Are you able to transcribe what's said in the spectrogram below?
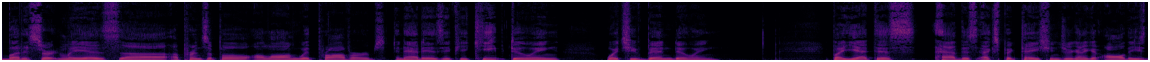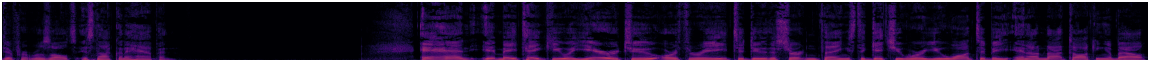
but it certainly is uh, a principle along with Proverbs, and that is if you keep doing what you've been doing, but yet this have this expectation you're going to get all these different results, it's not going to happen. And it may take you a year or two or three to do the certain things to get you where you want to be. And I'm not talking about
